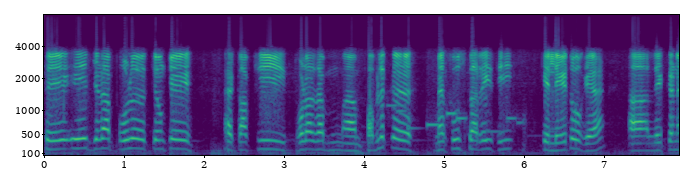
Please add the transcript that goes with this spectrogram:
ਤੇ ਇਹ ਜਿਹੜਾ ਪੁਲ, ਕਿਉਂਕਿ ਕਾਫੀ ਥੋੜਾ ਜਿਹਾ ਪਬਲਿਕ ਮਹਿਸੂਸ ਕਰ ਰਹੀ ਸੀ ਕਿ ਲੇਟ ਹੋ ਗਿਆ। ਲੇਕਿਨ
